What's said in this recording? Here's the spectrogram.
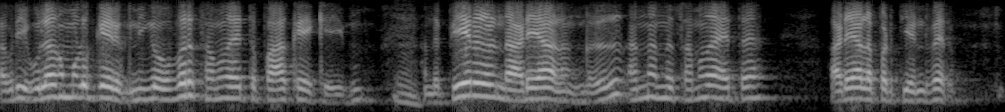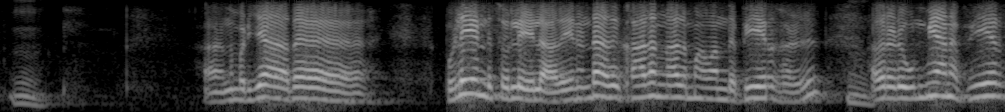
அப்படி உலகம் முழுக்க இருக்கு. நீங்க ஒவ்வொரு சமுதாயத்தை பார்க்கையும். அந்த பேர்கள் அந்த அடையாளங்கள் அந்தந்த சமுதாயத்தை அடையாளப்படுத்தி என்று பேர். அந்தபடியா அதை பிள்ளை என்று சொல்லல அது என்னண்டா அது காலங்காலமா வந்த பெயர்கள் அவருடைய உண்மையான பெயர்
